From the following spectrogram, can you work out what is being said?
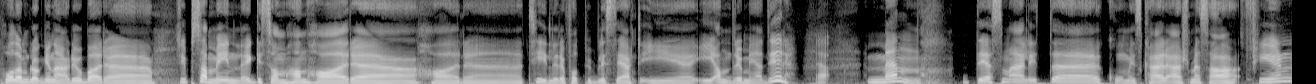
på den bloggen er det jo bare typ samme innlegg som han har, uh, har uh, tidligere fått publisert i, i andre medier. Ja. Men det som er litt uh, komisk her, er som jeg sa, fyren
